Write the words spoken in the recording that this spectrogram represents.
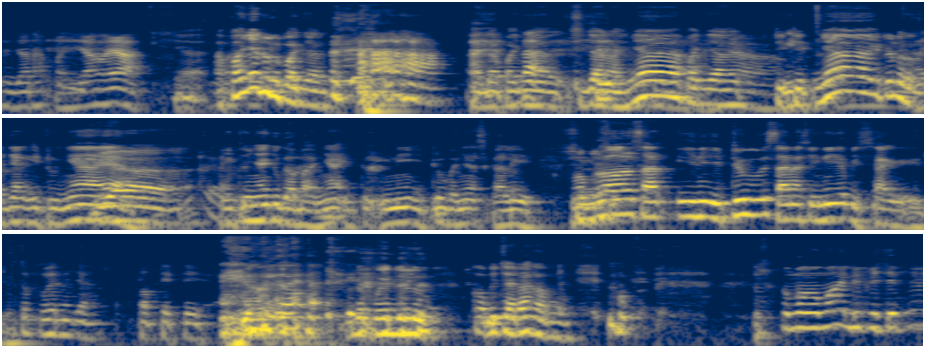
sejarah panjang lah ya. Ya apanya dulu panjang? Ada panjang sejarahnya panjang titiknya itu loh. Panjang itunya ya. Ya itunya juga banyak itu ini itu banyak sekali. Ngobrol sa- ini itu sana sini ya bisa gitu. Itu poin aja. Top TT. udah poin dulu. Kok bicara kamu? Ngomong-ngomong defisit ini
